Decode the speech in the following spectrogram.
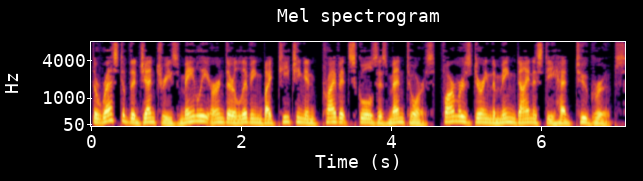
The rest of the gentries mainly earned their living by teaching in private schools as mentors. Farmers during the Ming dynasty had two groups.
